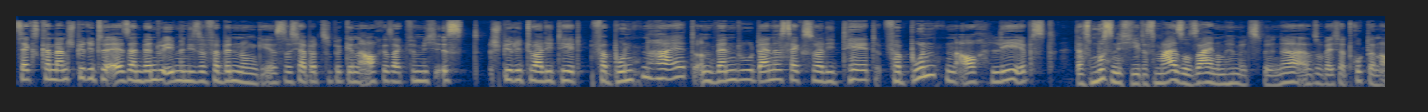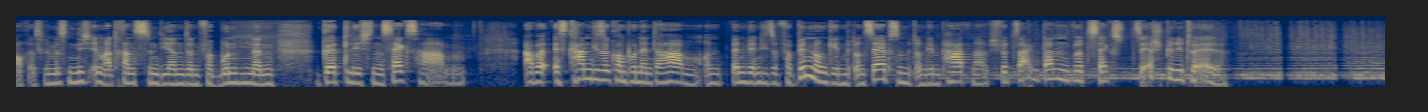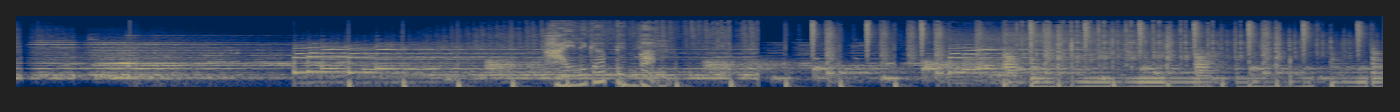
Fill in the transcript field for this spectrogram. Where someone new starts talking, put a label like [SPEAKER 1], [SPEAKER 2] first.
[SPEAKER 1] Sex kann dann spirituell sein, wenn du eben in diese Verbindung gehst. Ich habe ja zu Beginn auch gesagt, für mich ist Spiritualität Verbundenheit. Und wenn du deine Sexualität verbunden auch lebst, das muss nicht jedes Mal so sein, um Himmels Willen, ne? Also welcher Druck dann auch ist. Wir müssen nicht immer transzendierenden, verbundenen, göttlichen Sex haben. Aber es kann diese Komponente haben. Und wenn wir in diese Verbindung gehen mit uns selbst und mit dem Partner, ich würde sagen, dann wird Sex sehr spirituell.
[SPEAKER 2] Heiliger Bimbam.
